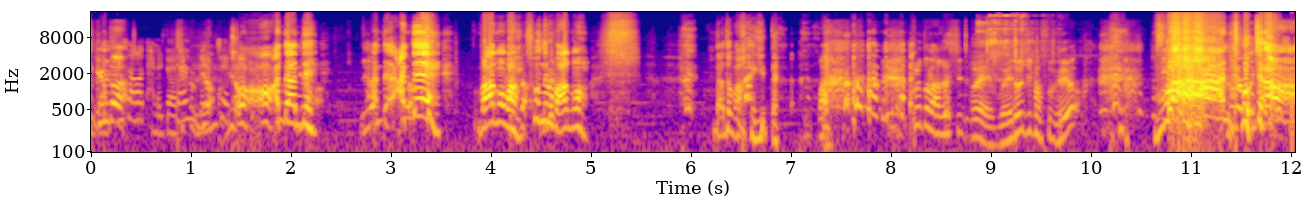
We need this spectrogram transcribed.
지금다 달달한 야, 냄새. 어, 어, 안 돼, 안 돼. 안 돼, 안 돼! 막어, 막. 손으로 막어. 나도 막아야겠다. 그것도 막을 수 있는 왜뭐 에너지 밥 쏘세요? 무한 도전!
